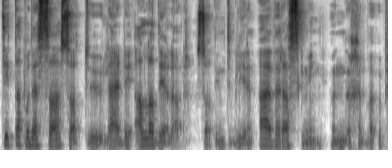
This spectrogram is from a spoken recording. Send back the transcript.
Titta på dessa så att du lär dig alla delar så att det inte blir en överraskning under själva uppkörningen.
